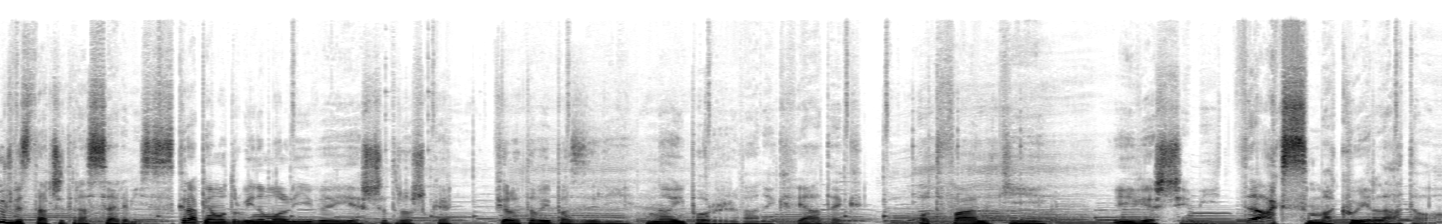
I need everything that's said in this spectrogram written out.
Już wystarczy teraz serwis. Skrapiam odrobiną oliwy, jeszcze troszkę fioletowej bazylii, no i porwany kwiatek od fanki. I wierzcie mi, tak smakuje lato.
